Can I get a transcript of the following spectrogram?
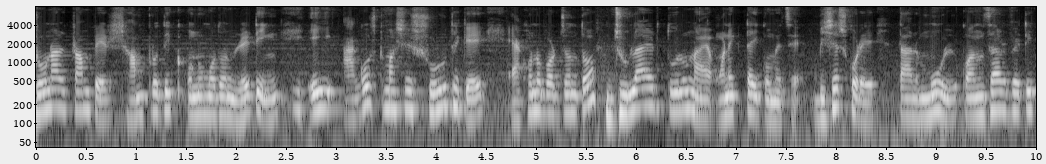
ডোনাল্ড ট্রাম্পের সাম্প্রতিক অনুমোদন রেটিং এই আগস্ট মাসের শুরু থেকে এখনও পর্যন্ত জুলাইয়ের তুলনায় অনেকটাই কমেছে, বিশেষ করে তার মূল কনজারভেটিভ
